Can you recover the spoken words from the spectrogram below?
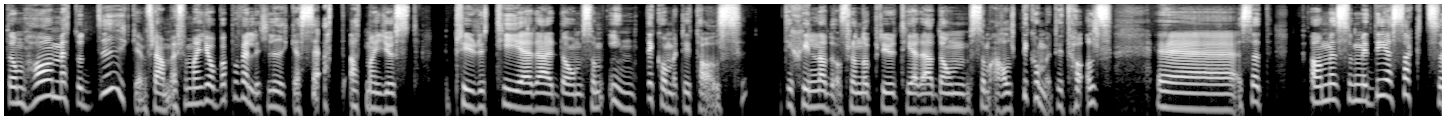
de har metodiken framme, för man jobbar på väldigt lika sätt. Att man just prioriterar de som inte kommer till tals till skillnad då från att prioritera de som alltid kommer till tals. Eh, så att Ja, men så med det sagt så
